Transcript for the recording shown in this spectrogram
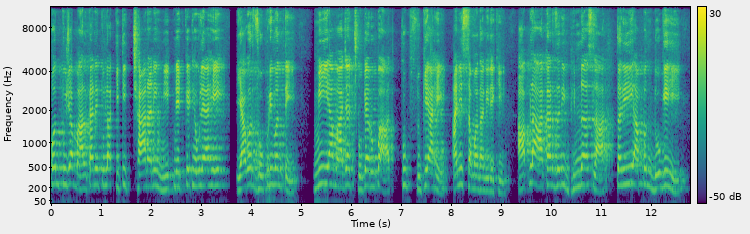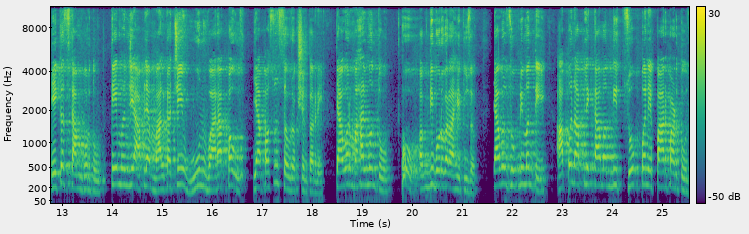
पण तुझ्या मालकाने तुला किती छान आणि नीटनेटके ठेवले आहे. यावर झोपडी म्हणते मी या माझ्या छोट्या रूपात खूप सुखी आहे आणि समाधानी देखील. आपला आकार जरी भिन्न असला तरीही आपण दोघेही एकच काम करतो. ते म्हणजे आपल्या मालकाचे ऊन वारा पाऊस यापासून संरक्षण करणे. त्यावर महाल म्हणतो हो अगदी बरोबर आहे तुझं. त्यावर झोपडी म्हणते आपण आपले काम अगदी चोखपणे पार पाडतोच.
